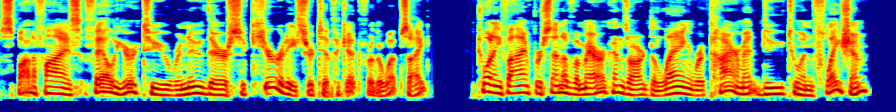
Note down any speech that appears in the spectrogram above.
Spotify's failure to renew their security certificate for the website. 25% of Americans are delaying retirement due to inflation.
